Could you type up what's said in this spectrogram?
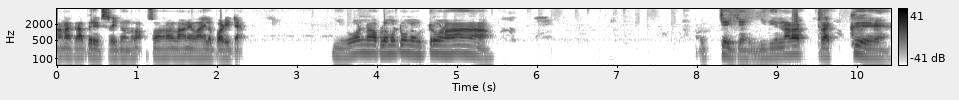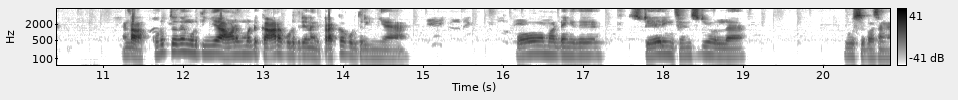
ஆனால் காப்பிரைட் ஸ்ட்ரைக் வந்துடும் ஸோ அதனால் நானே வாயில் பாடிட்டேன். நீ ஓடினாப்பில் மட்டும் உன்னை விட்டுருவனா? ஐயோ இது என்னடா ட்ரக்கு ஏண்டா கொடுத்ததும் கொடுத்தீங்க. அவனுக்கு மட்டும் காரை கொடுத்துட்டு எனக்கு ட்ரக்கை கொடுத்துருக்கீங்க. போக மாட்டேங்குது. ஸ்டேரிங் சென்சிட்டிவ் இல்லை. லூசு பசங்க.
